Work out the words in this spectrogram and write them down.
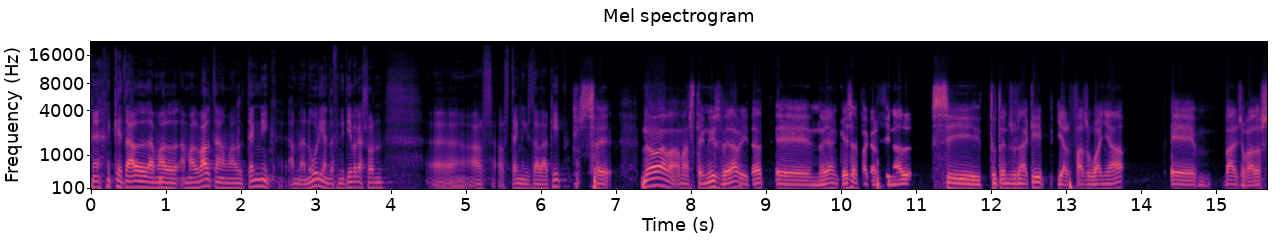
què tal amb el, amb el Balta, amb el tècnic, amb la Núria, en definitiva, que són eh, els, els tècnics de l'equip? Sí. No, amb, amb els tècnics bé, la veritat, eh, no hi ha queixes, perquè al final si tu tens un equip i el fas guanyar, eh, va, els jugadors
